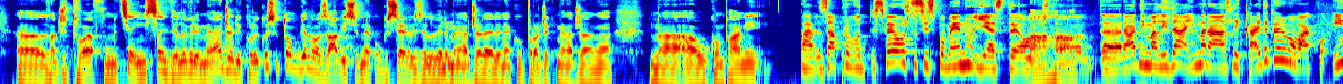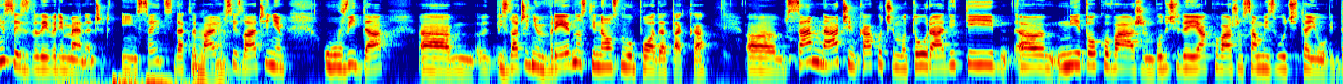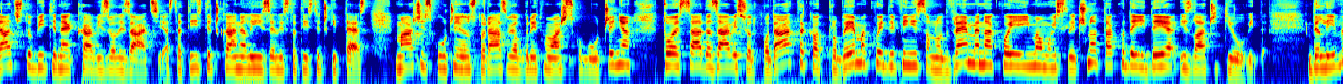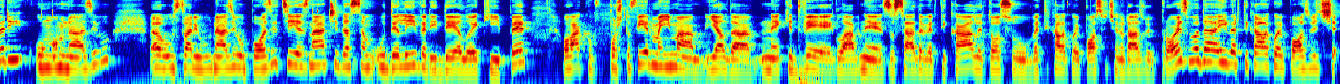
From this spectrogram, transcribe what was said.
znači tvoja funkcija Inside Delivery Manager i koliko se to generalno zavisi od nekog service delivery managera mhm. ili nekog project managera na, na, u kompaniji? Pa zapravo sve ovo što si spomenuo jeste ono što e, radim, ali da, ima razlika. Ajde da krenemo ovako, Insights Delivery Manager. Insights, dakle mhm. bavim se izlačenjem uvida, izvlačenjem izlačenjem vrednosti na osnovu podataka. E, sam način kako ćemo to uraditi e, nije toliko važan, budući da je jako važno samo izvući taj uvid. Da će to biti neka vizualizacija, statistička analiza ili statistički test, mašinsko učenje, odnosno razvoj algoritma mašinskog učenja, to je sada zavisi od podataka, od problema koji je definisan, od vremena koje imamo i slično tako da je ideja izlačiti uvide. Delivery u mom nazivu, e, u stvari u nazivu pozicije, znači da sam u delivery delu ekipe. Ovako, pošto firma ima jel da, neke dve glavne za sada vertikale, to su vertikala koja je posvećena razvoju proizvoda i vertikala koja je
